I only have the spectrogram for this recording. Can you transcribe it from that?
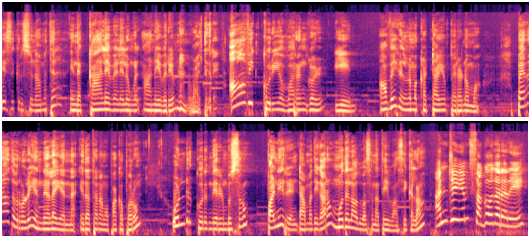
இயேசு கிறிஸ்து நாமத்தில் இந்த காலை வேளையில் உங்கள் அனைவரையும் நான் வாழ்த்துகிறேன். ஆவிக்குரிய வரங்கள் ஏன்? அவைகள் நம்ம கட்டாயம் பெறணுமா? பெறாதவர்களுடைய நிலை என்ன? இதைத்தான் நம்ம பார்க்க போகிறோம் ஒன்று குருந்தியரின் புஸ்தகம் பனிரெண்டாம் அதிகாரம் முதலாவது வசனத்தை வாசிக்கலாம். அன்றியும் சகோதரரே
